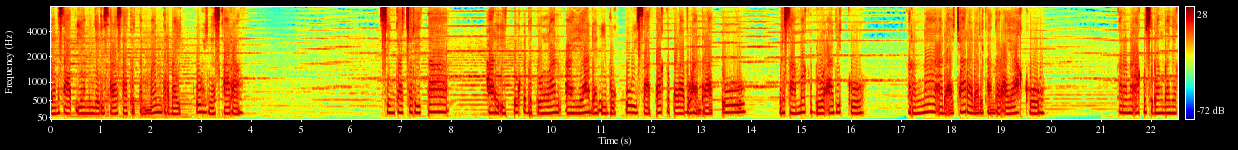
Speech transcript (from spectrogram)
Dan saat ia menjadi salah satu teman terbaikku hingga sekarang. Singkat cerita, hari itu kebetulan ayah dan ibuku wisata ke Pelabuhan Ratu bersama kedua adikku karena ada acara dari kantor ayahku. Karena aku sedang banyak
